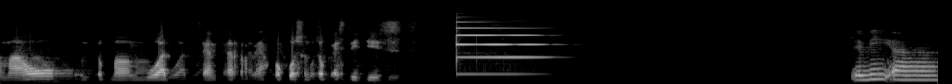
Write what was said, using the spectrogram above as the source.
mau untuk membuat center yang fokus untuk SDGs. Jadi uh,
